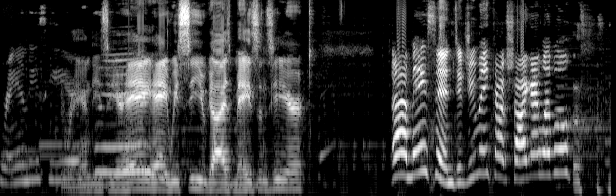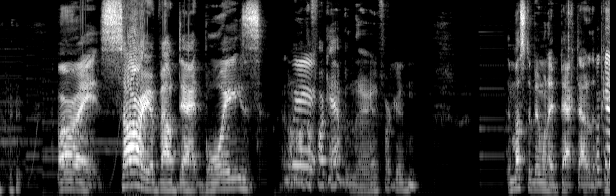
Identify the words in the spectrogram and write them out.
Randy's here. Randy's here. Hey, hey, we see you guys. Mason's here. Ah, Mason, did you make that shy guy level? All right, sorry about that, boys. I don't know what the fuck happened there. I fucking. It must have been when I backed out of the Okay.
